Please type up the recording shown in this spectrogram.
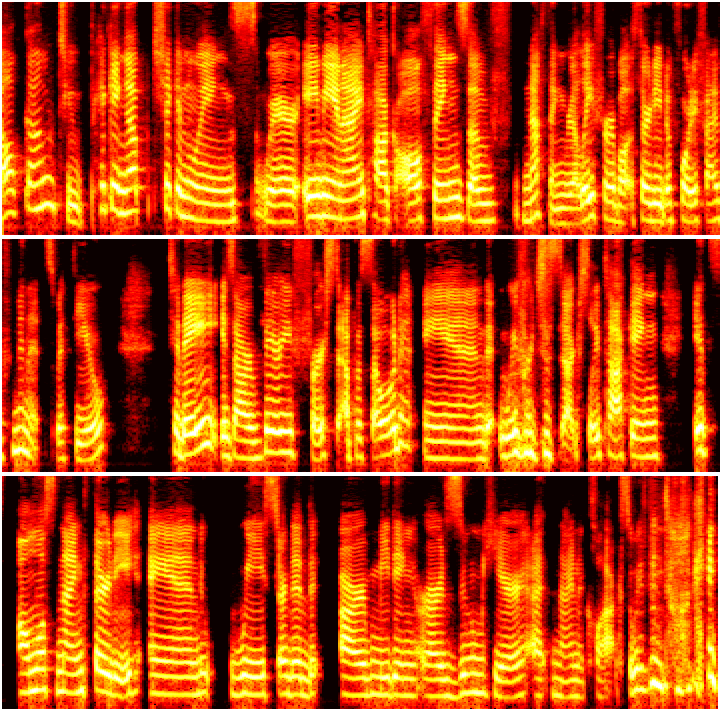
Welcome to Picking Up Chicken Wings, where Amy and I talk all things of nothing really for about 30 to 45 minutes with you. Today is our very first episode, and we were just actually talking. It's almost 9:30, and we started our meeting or our Zoom here at nine o'clock. So we've been talking.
